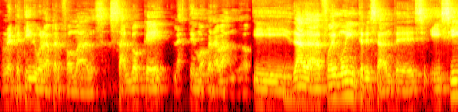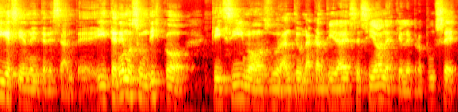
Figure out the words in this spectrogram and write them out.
repetir una performance, salvo que la estemos grabando. Y nada, fue muy interesante y sigue siendo interesante. Y tenemos un disco que hicimos durante una cantidad de sesiones que le propuse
